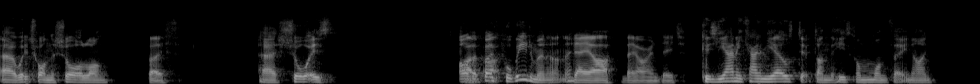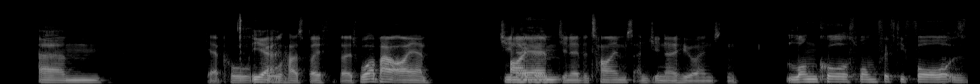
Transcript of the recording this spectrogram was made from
Uh, which one, the short or long? both. Uh, short is. Oh, I've- they're both I- Paul Biedermann, aren't they? They are, they are indeed. Because Yannick Agnel's dipped under. He's gone 139. Um, Yeah, Paul. Yeah. Paul has both of those. What about IM? Do you know? the, IM. do you know the times and do you know who owns them? long course 154 is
